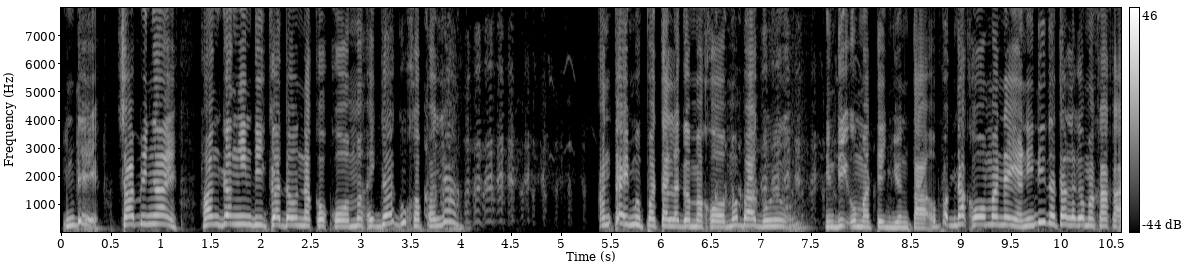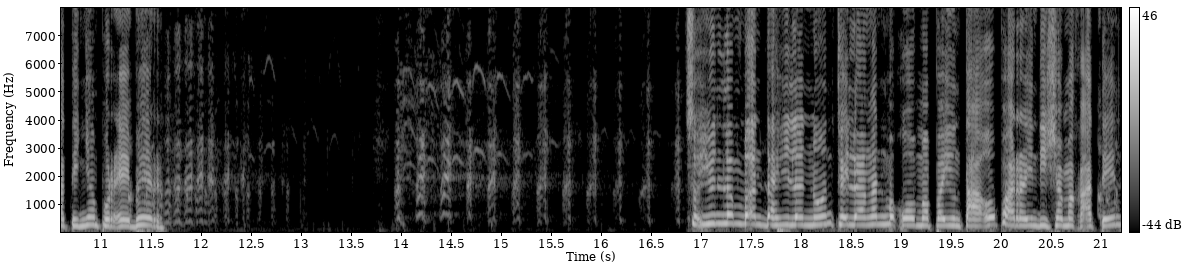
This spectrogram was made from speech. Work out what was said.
Hindi. Sabi nga eh, hanggang hindi ka daw nakokoma, ay gago ka pala. Antay mo pa talaga makoma bago hindi umatin yung tao. Pag nakoma na yan, hindi na talaga makakaatin yan forever. So yun lang ba ang dahilan nun? Kailangan makoma pa yung tao para hindi siya makaatin?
